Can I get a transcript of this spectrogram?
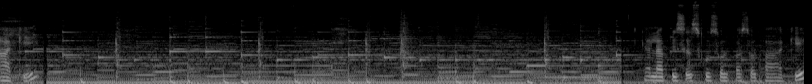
ಹಾಕಿ. ಎಲ್ಲ ಪೀಸಸ್ಗೂ ಸ್ವಲ್ಪ ಸ್ವಲ್ಪ ಹಾಕಿ.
